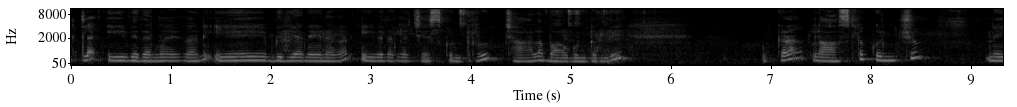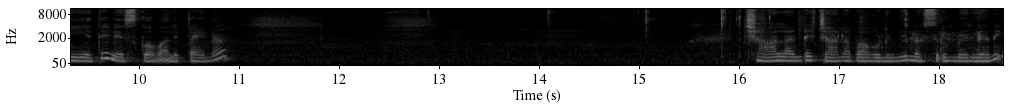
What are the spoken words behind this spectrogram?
ఇట్లా ఈ విధంగా కానీ ఏ బిర్యానీ అయినా కానీ ఈ విధంగా చేసుకుంటారు. చాలా బాగుంటుంది. ఇక్కడ లాస్ట్లో కొంచెం నెయ్యి అయితే వేసుకోవాలి పైన. చాలా అంటే చాలా బాగుండింది మష్రూమ్ బిర్యానీ.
